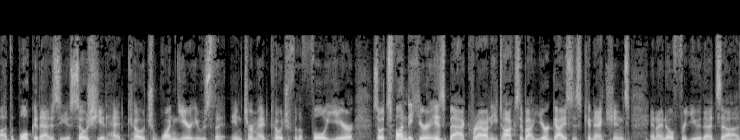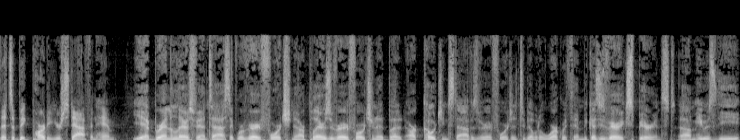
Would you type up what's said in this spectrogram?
Uh, the bulk of that is the associate head coach. One year he was the interim head coach for the full year. So it's fun to hear his background. He talks about your guys' connections. And I know for you, that's, uh, that's a big part of your staff and him. Yeah, Brandon Laird's fantastic. We're very fortunate. Our players are very fortunate, but our coaching staff is very fortunate to be able to work with him because he's very experienced. Um, he was the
